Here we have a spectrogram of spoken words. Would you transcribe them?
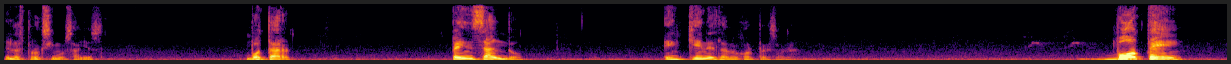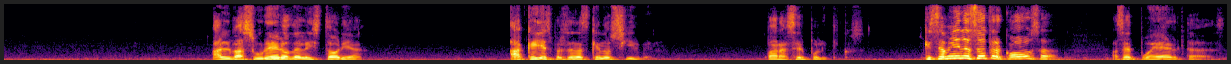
en los próximos años. Votar pensando en quién es la mejor persona. Vote al basurero de la historia a aquellas personas que no sirven para ser políticos. Que se vayan es otra cosa, hacer puertas,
